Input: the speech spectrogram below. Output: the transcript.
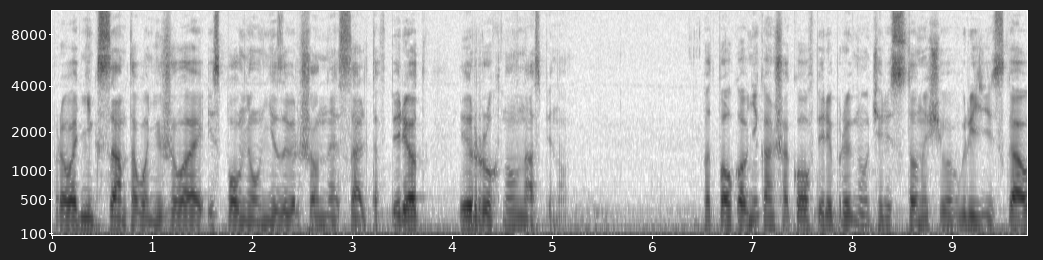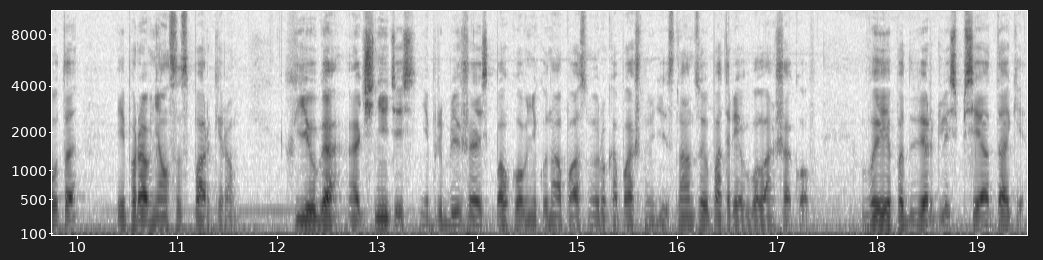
Проводник, сам того не желая, исполнил незавершенное сальто вперед и рухнул на спину. Подполковник Аншаков перепрыгнул через стонущего в грязи скаута и поравнялся с Паркером. «Хьюга, очнитесь!» Не приближаясь к полковнику на опасную рукопашную дистанцию, потребовал Аншаков. Вы подверглись пси-атаке.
